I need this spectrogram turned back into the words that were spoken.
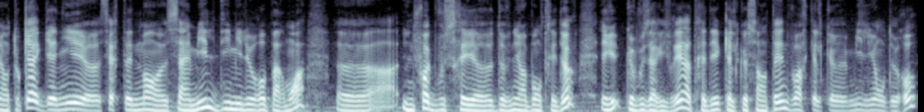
mais en tout cas gagner euh, certainement 5 000, 10 000 euros par mois euh, une fois que vous serez euh, devenu un bon trader et que vous arriverez à trader quelques centaines voire quelques millions d'euros.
